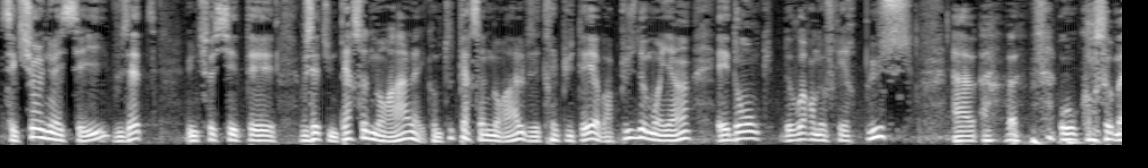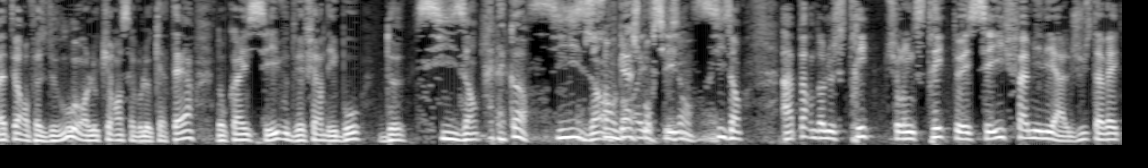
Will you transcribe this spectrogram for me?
C'est que sur une SCI, vous êtes une société, vous êtes une personne morale et comme toute personne morale, vous êtes réputé avoir plus de moyens et donc devoir en offrir plus à- à- aux consommateurs en face de vous, en l'occurrence à vos locataires. Donc en SCI, vous devez faire des baux de 6 ans. Ah d'accord. 6 On ans. s'engage En pour SCI, six ans, ouais. 6 ans. À part dans le strict, sur une stricte SCI familiale, juste avec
